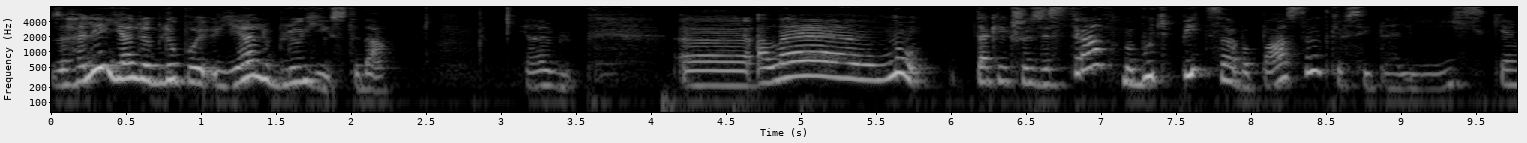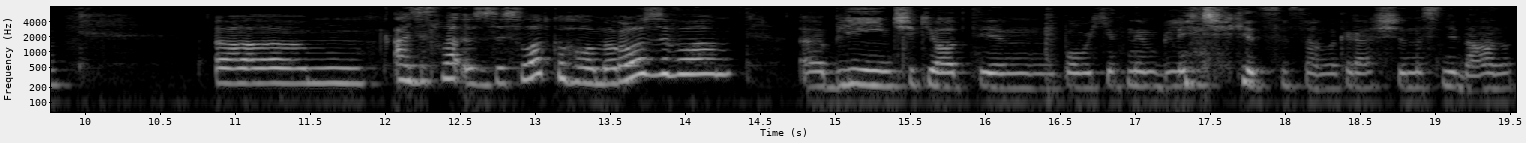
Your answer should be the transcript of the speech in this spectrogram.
Взагалі, я люблю я люблю їсти. Да. Я люблю. Е, але, ну, так якщо зі страв, мабуть, піца або паста, таке все італійське. Ем, а зі, сла- зі солодкого морозиво, е, блінчики, от ем, по вихідним блінчики, це саме краще на сніданок.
